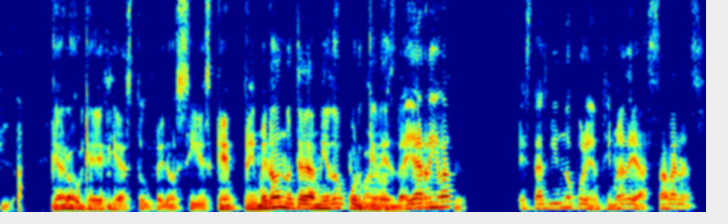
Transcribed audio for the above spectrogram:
claro, ¿qué decías tú? Pero sí, es que primero no te da miedo porque desde ahí arriba estás viendo por encima de las sábanas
